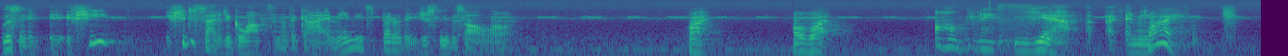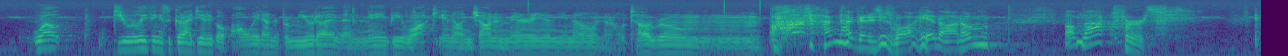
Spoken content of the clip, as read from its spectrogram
listen, if, if she, if she decided to go out with another guy, maybe it's better that you just leave this all alone. Why? Oh, what? All of this. Yeah, I, I mean, Why? well, do you really think it's a good idea to go all the way down to Bermuda and then maybe walk in on John and Marian, you know, in their hotel room? Oh, I'm not going to just walk in on them. I'll knock first. Of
